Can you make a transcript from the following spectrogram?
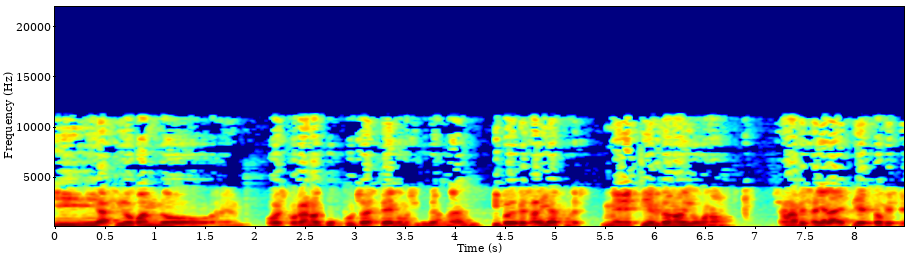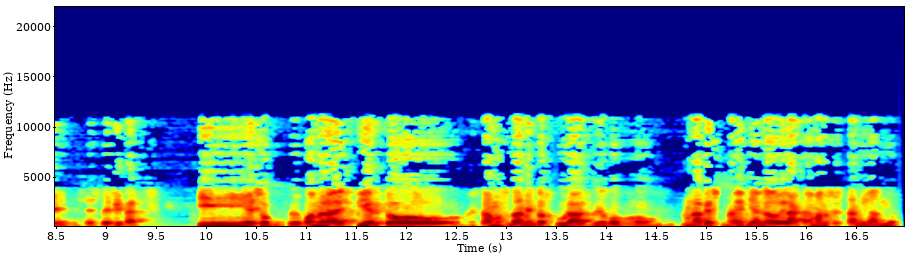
y ha sido cuando, eh, pues por la noche escucho a Esther como si tuviera un tipo de pesadilla, pues me despierto, ¿no? Digo, bueno, sea una pesadilla, la despierto, que se, se y tal. Y eso, cuando la despierto, estábamos totalmente oscuras, veo como una persona de al lado de la cama nos está mirando.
